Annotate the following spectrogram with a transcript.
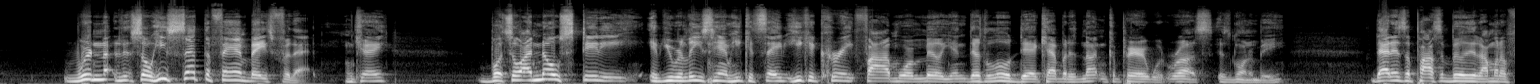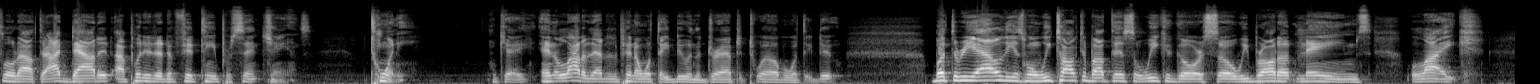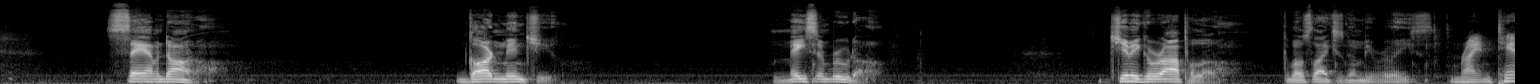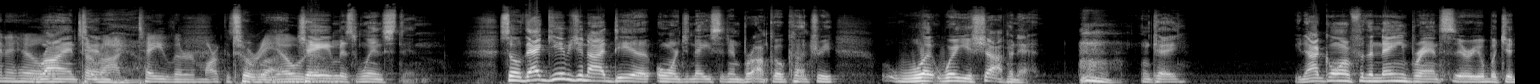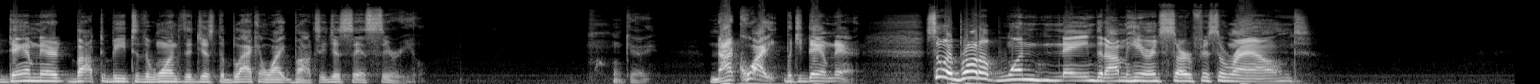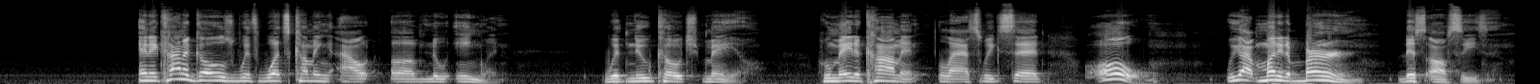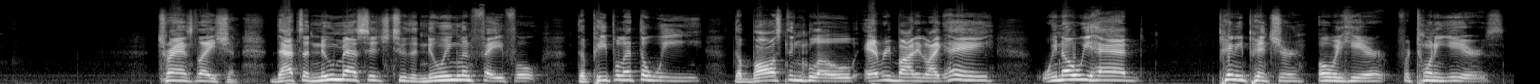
we're not. So he set the fan base for that. Okay. But so I know Stiddy, if you release him, he could save, he could create five more million. There's a little dead cap, but it's nothing compared with Russ is going to be. That is a possibility that I'm going to float out there. I doubt it. I put it at a 15% chance, 20. Okay. And a lot of that will depend on what they do in the draft at 12 or what they do. But the reality is, when we talked about this a week ago or so, we brought up names like Sam Darnold. Gardner Minshew, Mason Rudolph, Jimmy Garoppolo. Most likely is going to be released. Ryan Tannehill, Ryan Tannehill. Taylor, Marcus Mariota. Jameis Winston. So that gives you an idea, Orange Nation and Bronco Country, what where you're shopping at. okay. You're not going for the name brand cereal, but you're damn near about to be to the ones that just the black and white box. It just says cereal. Okay. Not quite, but you're damn near. So it brought up one name that I'm hearing surface around. And it kind of goes with what's coming out of New England with new coach Mayo, who made a comment last week said, "Oh, we got money to burn this offseason." Translation That's a new message to the New England faithful, the people at the We, the Boston Globe, everybody like, hey, we know we had Penny Pincher over here for 20 years,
